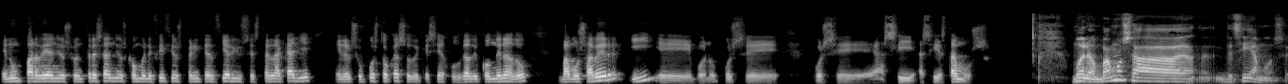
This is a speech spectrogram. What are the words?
en un par de años o en tres años con beneficios penitenciarios esté en la calle, en el supuesto caso de que sea juzgado y condenado, vamos a ver y, eh, bueno, pues, eh, pues eh, así, así estamos. Bueno, vamos a, decíamos,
